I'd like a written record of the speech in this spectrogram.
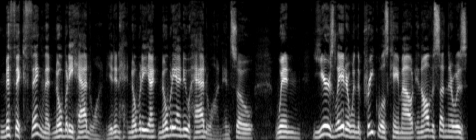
mythic thing that nobody had one. You didn't. Ha- nobody. I- Nobody I knew had one, and so when years later, when the prequels came out, and all of a sudden there was.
